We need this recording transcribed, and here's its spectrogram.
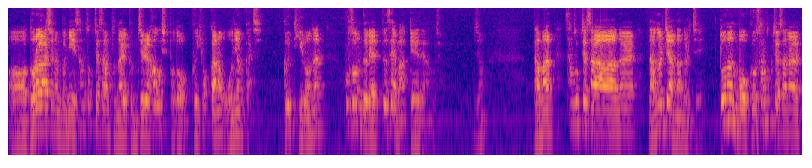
어, 돌아가시는 분이 상속재산 분할 금지를 하고 싶어도 그 효과는 5년까지. 그 뒤로는 후손들의 뜻에 맡겨야 되는 거죠. 그죠? 다만 상속재산을 나눌지 안 나눌지 또는 뭐 그 상속재산을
